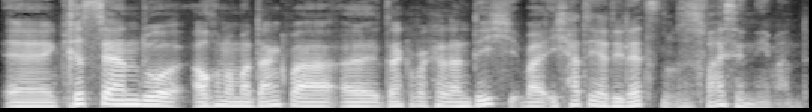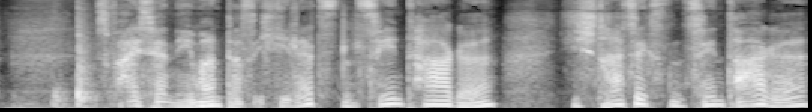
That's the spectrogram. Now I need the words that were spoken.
Äh, Christian, du auch nochmal dankbar, äh, Dankbarkeit an dich, weil ich hatte ja die letzten, das weiß ja niemand. Es weiß ja niemand, dass ich die letzten zehn Tage, die stressigsten zehn Tage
